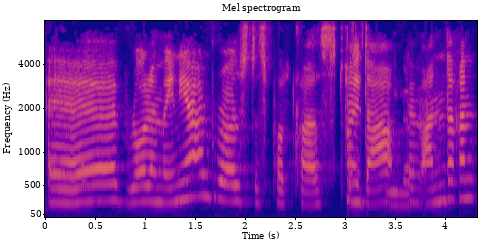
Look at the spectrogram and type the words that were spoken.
Äh, Brawler Mania und Brawl ist das Podcast. Heißt Und da wieder. beim anderen,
